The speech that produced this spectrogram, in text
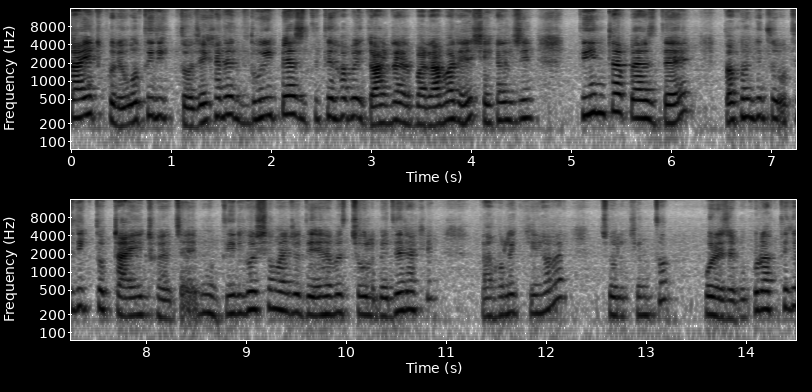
টাইট করে, অতিরিক্ত, যেখানে দুই প্যাচ দিতে হবে গার্ডার বা রাবারে, সেখানে যে তিনটা প্যাচ দেয়, তখন কিন্তু অতিরিক্ত টাইট হয়ে যায় এবং দীর্ঘ সময় যদি এভাবে চুল বেঁধে রাখে, তাহলে কি হবে? চুল কিন্তু পড়ে যাবে। গোড়ার থেকে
